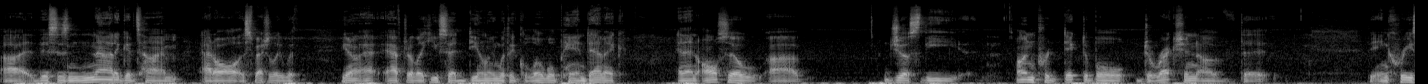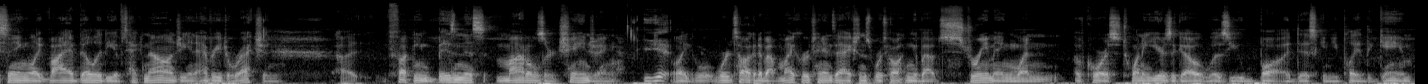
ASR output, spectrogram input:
Uh, this is not a good time at all, especially with you know a- after like you said dealing with a global pandemic, and then also uh, just the unpredictable direction of the the increasing like viability of technology in every direction. Uh, fucking business models are changing. Yeah, Like we're talking about microtransactions, we're talking about streaming. When of course, 20 years ago, it was you bought a disc and you played the game.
